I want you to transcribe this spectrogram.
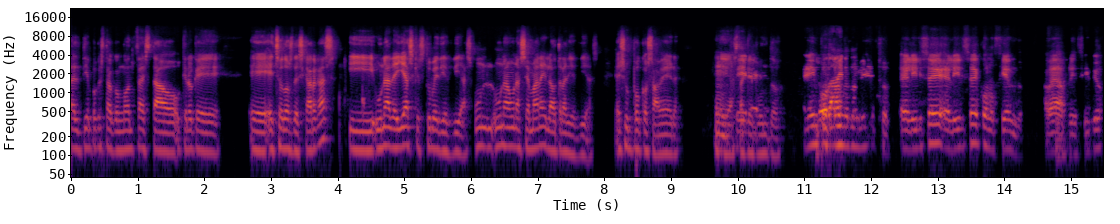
el tiempo que he estado con Gonza he estado, creo que eh, he hecho dos descargas y una de ellas que estuve 10 días, una una semana y la otra 10 días. Es un poco saber eh, mm. hasta qué punto. Es importante también esto, el irse, el irse conociendo. A ver, al principio,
